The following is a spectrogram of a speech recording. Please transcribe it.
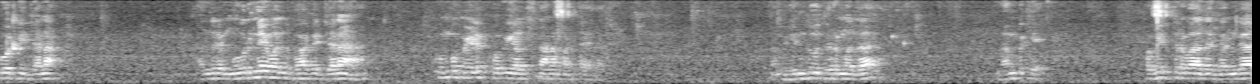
ಕೋಟಿ ಜನ, ಅಂದರೆ ಮೂರನೇ ಒಂದು ಭಾಗ ಜನ ಕುಂಭಮೇಳಕ್ಕೆ ಹೋಗಿ ಅಲ್ಲಿ ಸ್ನಾನ ಮಾಡ್ತಾ ಇದ್ದಾರೆ. ನಮ್ಮ ಹಿಂದೂ ಧರ್ಮದ ನಂಬಿಕೆ, ಪವಿತ್ರವಾದ ಗಂಗಾ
